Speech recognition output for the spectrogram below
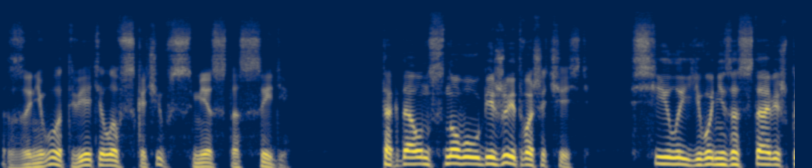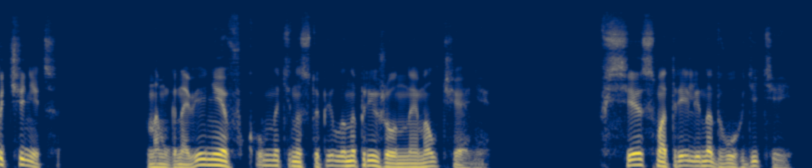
За него ответила, вскочив с места Сэдди. «Тогда он снова убежит, Ваша честь. Силой его не заставишь подчиниться». На мгновение в комнате наступило напряженное молчание. Все смотрели на двух детей,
